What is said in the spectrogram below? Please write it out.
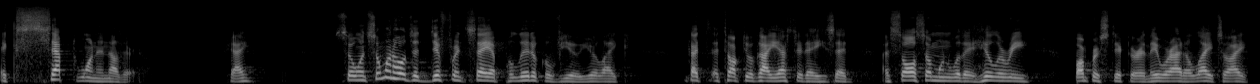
accept one another. Okay? So when someone holds a different, say, a political view, you're like, I, I talked to a guy yesterday. He said, I saw someone with a Hillary bumper sticker and they were out of light. So I,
